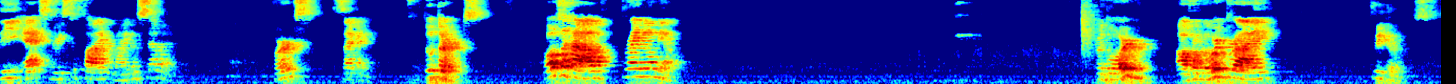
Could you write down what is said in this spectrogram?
3x raised to 5 minus 7. First, second, two terms. We also have trinomial. From the word, uh, from the word tri, three terms.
